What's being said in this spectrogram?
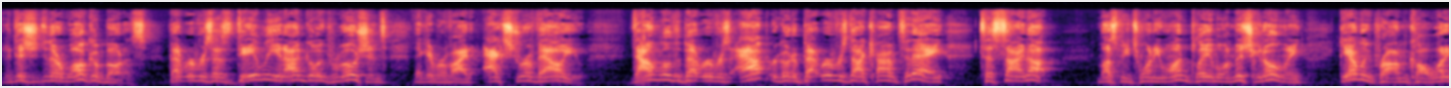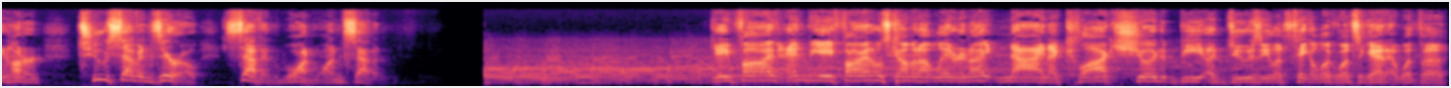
In addition to their welcome bonus, Bet Rivers has daily and ongoing promotions that can provide extra value. Download the Bet Rivers app or go to betrivers.com today to sign up. Must be 21, playable in Michigan only. Gambling problem, call 1 800 270 7117. Game 5 NBA Finals coming up later tonight, 9 o'clock. Should be a doozy. Let's take a look once again at what the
